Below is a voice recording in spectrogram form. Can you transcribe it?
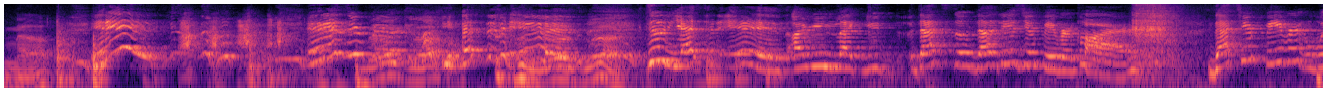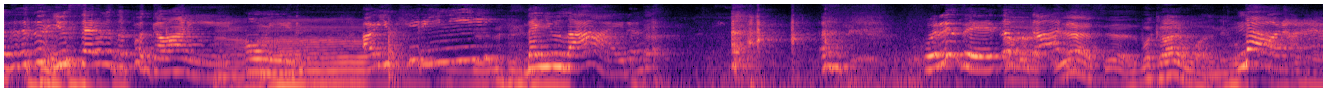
no. It is. it is your favorite it's car. not. Yes, it No, it's not. Dude, yes it is. I mean, like you, that's the that is your favorite car. That's your favorite. What is it? You said it was a Pagani. Oh, mean. Uh, Are you kidding me? then you lied. what is it? It's a uh, Pagani. yes, yes. What kind of one? No, no, no.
